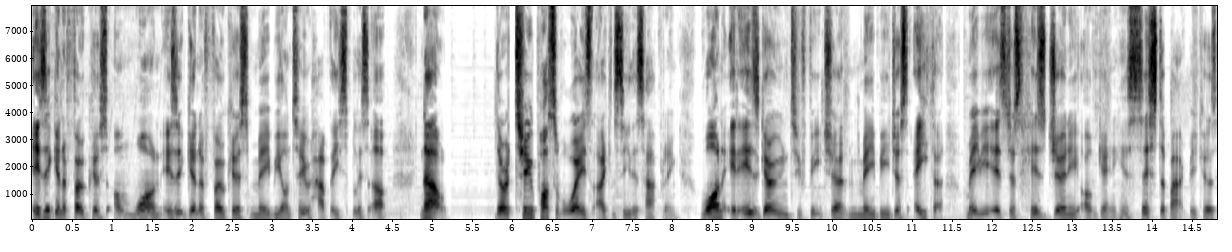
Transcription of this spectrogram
is it going to focus on one? Is it going to focus maybe on two? Have they split up? Now, there are two possible ways that I can see this happening. One, it is going to feature maybe just Aether. Maybe it's just his journey of getting his sister back because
